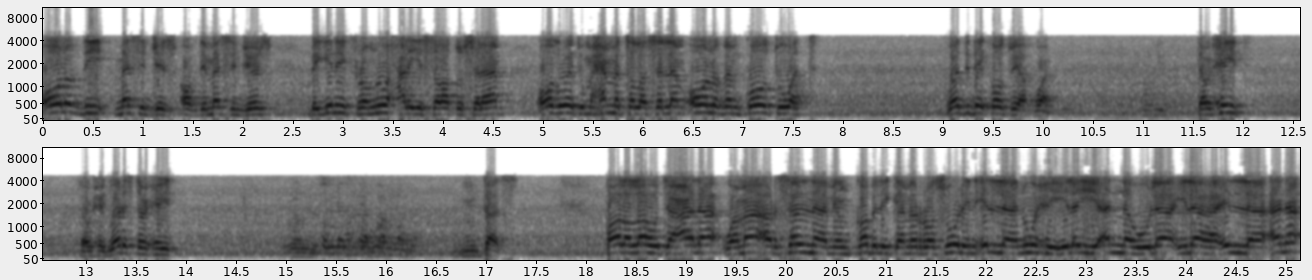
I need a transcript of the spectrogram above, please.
all of the messages of the messengers beginning from Nuh alayhi salatu salam all the way to Muhammad sallallahu alayhi wasallam all of them called to what what did they call to ya akhwan توحيد توحيد what is توحيد ممتاز قال الله تعالى وما أرسلنا من قبلك من رسول إلا نوحي إليه أنه لا إله إلا أنا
